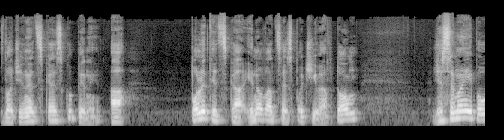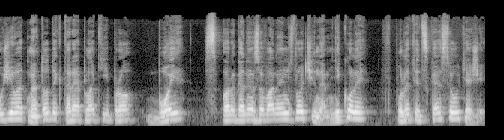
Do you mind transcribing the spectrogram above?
zločinecké skupiny a politická inovace spočívá v tom, že se mají používat metody, které platí pro boj s organizovaným zločinem, nikoli v politické soutěži.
